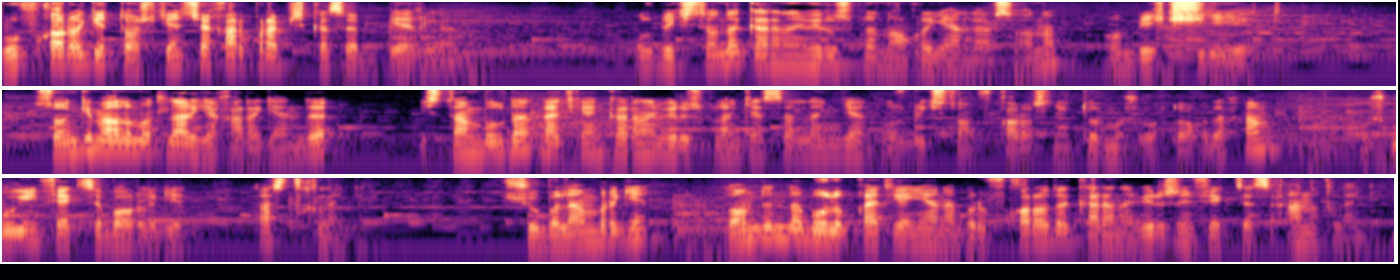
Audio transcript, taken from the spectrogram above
bu fuqaroga toshkent shahar propiskasi beriladi. O'zbekistonda koronavirus bilan og'riganlar soni 15 kishiga yetdi. So'nggi ma'lumotlarga qaraganda istanbuldan qaytgan koronavirus bilan kasallangan o'zbekiston fuqarosining turmush o'rtog'ida ham ushbu infeksiya borligi tasdiqlangan. Shu bilan birga londonda bo'lib qaytgan yana bir fuqaroda koronavirus infeksiyasi aniqlangan.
